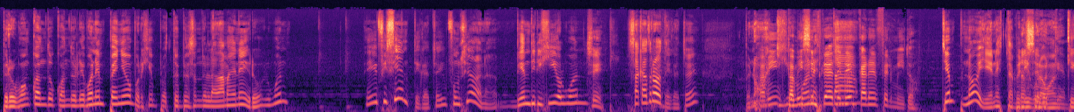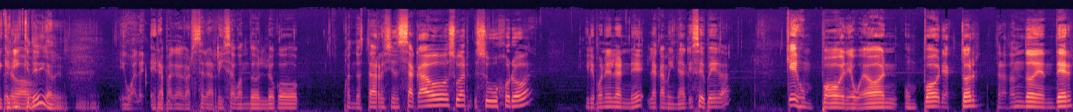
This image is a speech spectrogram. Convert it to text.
Pero el weón, cuando, cuando le pone empeño, por ejemplo, estoy pensando en la dama de negro, el weón es eficiente, ¿cachai? Funciona. Bien dirigido el weón, Sí. saca trote, ¿cachai? Pero no, para mí, para mí siempre va a está- tener cara de enfermito. siempre- no, y en esta No sé película, por weón, qué, ¿qué que te diga? Igual era para cagarse la risa cuando el loco, cuando está recién sacado su, su joroba y le pone el arnés, la caminada que se pega, que es un pobre weón, un pobre actor tratando de vender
